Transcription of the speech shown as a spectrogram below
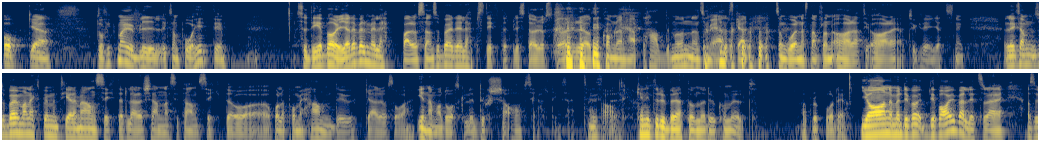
Och eh, då fick man ju bli liksom påhittig. Så det började väl med läppar och sen så började läppstiftet bli större och större och så kom den här paddmunnen som jag älskar, som går nästan från öra till öra. Jag tycker det är jättesnyggt. Liksom, så börjar man experimentera med ansiktet, lära känna sitt ansikte och hålla på med handdukar och så, innan man då skulle duscha av sig allting. Så av. Kan inte du berätta om när du kom ut? Apropå det. Ja, nej, men det var, det var ju väldigt sådär, alltså,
